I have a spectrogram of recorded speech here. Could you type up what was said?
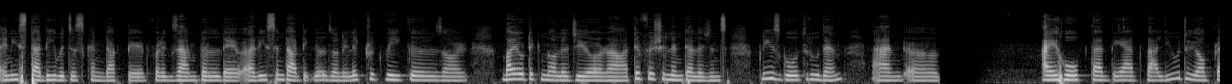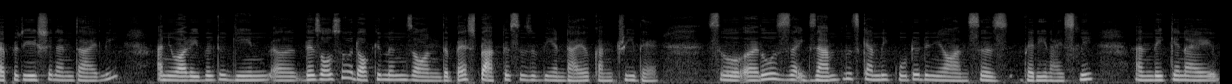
any study which is conducted. For example, there are recent articles on electric vehicles or biotechnology or artificial intelligence. Please go through them and uh, I hope that they add value to your preparation entirely and you are able to gain, uh, there's also documents on the best practices of the entire country there. So uh, those examples can be quoted in your answers very nicely and they can, I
